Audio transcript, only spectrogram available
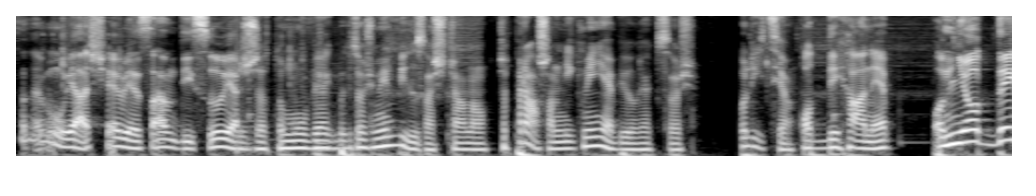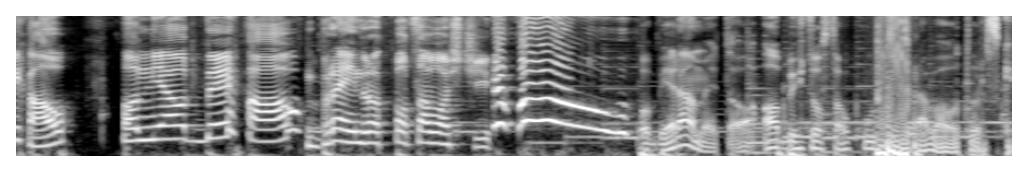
Czemu ja siebie sam disuję? Że to mówię, jakby ktoś mnie bił za ścianą. Przepraszam, nikt mnie nie bił, jak coś. Policja. Oddychanie. On nie oddychał! On nie oddychał! Brainrot po całości. Juhu! Pobieramy to, obyś dostał kurwa prawa autorskie.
